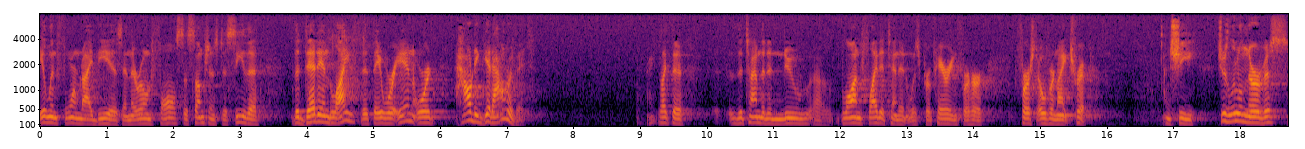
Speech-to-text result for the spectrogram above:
ill-informed ideas and their own false assumptions to see the, the dead-end life that they were in or how to get out of it. Right? Like the, the time that a new uh, blonde flight attendant was preparing for her first overnight trip. And she, she was a little nervous,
